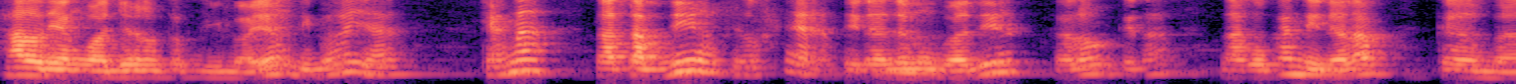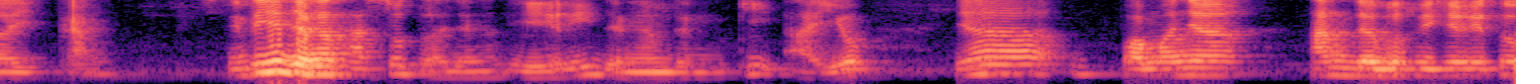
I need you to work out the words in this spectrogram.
hal yang wajar untuk dibayar, dibayar. Karena tabdir fil khair, tidak ada Hmm. mubadir kalau kita lakukan di dalam kebaikan. Intinya jangan hasut lah, jangan iri, jangan dengki, ayo. Ya, pamannya Anda berpikir itu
